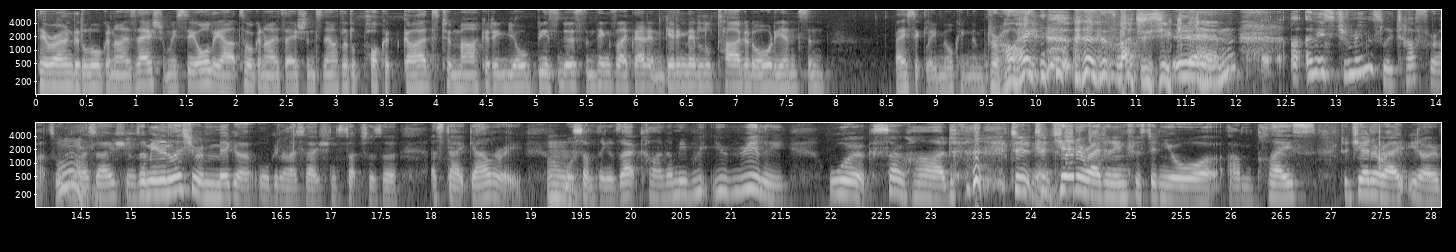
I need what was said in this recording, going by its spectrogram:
their own little organisation. We see all the arts organisations now with little pocket guides to marketing your business and things like that, and getting their little target audience and basically milking them dry as much as you can. Yeah. And it's tremendously tough for arts hmm. organisations. Mm. I mean, unless you're a mega organisation such as a, a state gallery mm. or something of that kind, I mean, re- you really work so hard to, yeah. to generate an interest in your um, place, to generate, you know,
